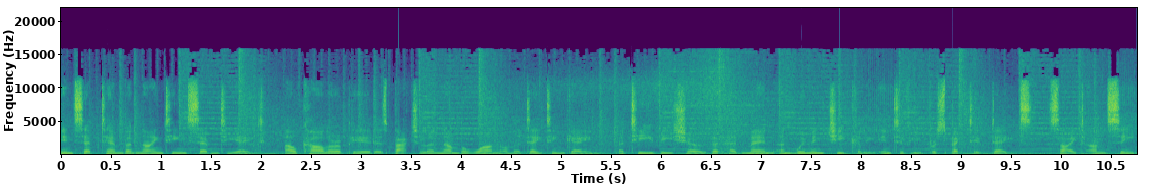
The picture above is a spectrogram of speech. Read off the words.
In September 1978, Alcala appeared as Bachelor Number 1 on The Dating Game, a TV show that had men and women cheekily interview prospective dates, sight unseen.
